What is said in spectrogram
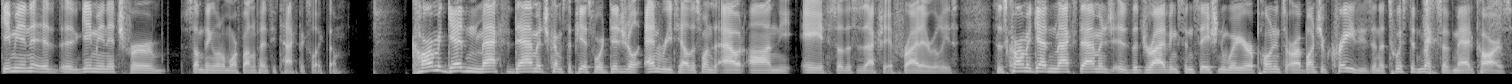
Gave me an it, it gave me an itch for something a little more Final Fantasy Tactics like them. Carmageddon Max Damage comes to PS4 digital and retail. This one's out on the 8th, so this is actually a Friday release. Says Carmageddon Max Damage is the driving sensation where your opponents are a bunch of crazies in a twisted mix of mad cars.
